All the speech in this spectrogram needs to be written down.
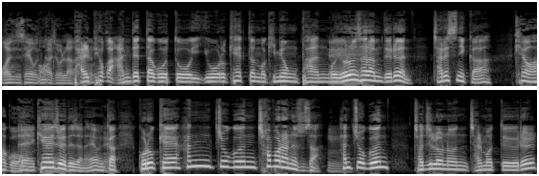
원세훈까지 올라가. 발표가 안 됐다고 또 요렇게 했던 뭐 김용판 뭐 네. 요런 사람들은 잘했으니까 케어하고. 네, 케어해 줘야 되잖아요. 그러니까 그렇게 한쪽은 처벌하는 수사, 음. 한쪽은 저질러 놓은 잘못들을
